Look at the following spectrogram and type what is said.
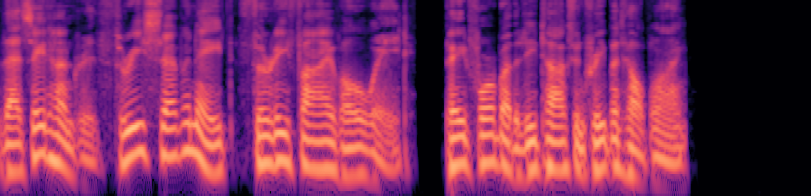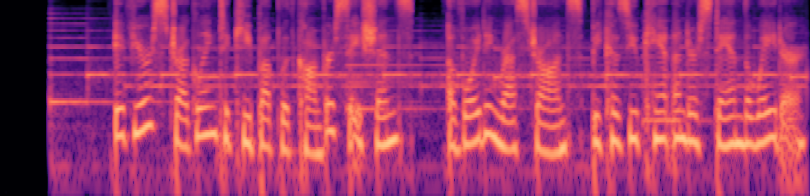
That's 800 378 3508. Paid for by the Detox and Treatment Helpline. If you're struggling to keep up with conversations, avoiding restaurants because you can't understand the waiter,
